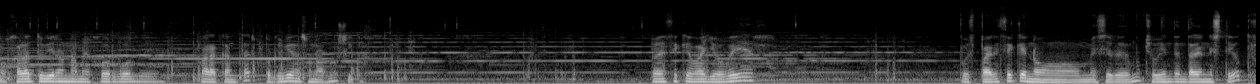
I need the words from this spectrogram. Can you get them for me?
Ojalá tuviera una mejor voz para cantar. ¿Por qué viene a sonar música? Parece que va a llover. Pues parece que no me sirve de mucho. Voy a intentar en este otro.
